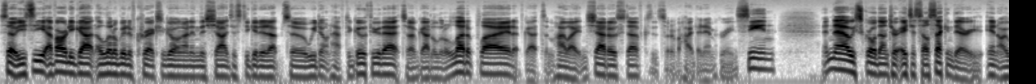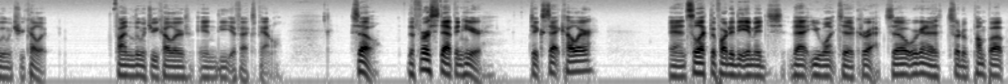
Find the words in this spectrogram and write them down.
So you see I've already got a little bit of correction going on in this shot just to get it up so we don't have to go through that. So I've got a little LUT applied, I've got some highlight and shadow stuff because it's sort of a high dynamic range scene. And now we scroll down to our HSL secondary in our Lumetri color. Find the Lumetri color in the effects panel. So the first step in here, pick set color and select the part of the image that you want to correct. So we're going to sort of pump up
